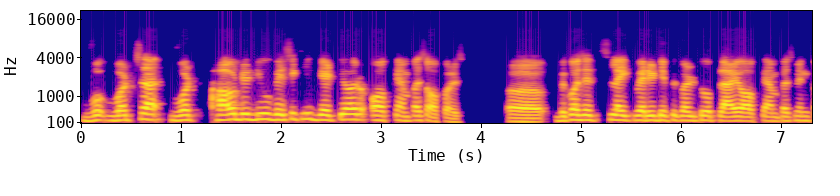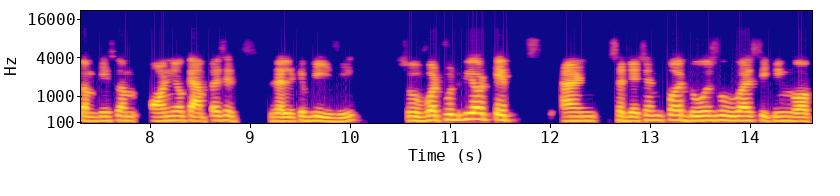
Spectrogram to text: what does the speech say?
what's that what how did you basically get your off campus offers uh, because it's like very difficult to apply off campus when companies come on your campus it's relatively easy so what would be your tips and suggestions for those who are seeking off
